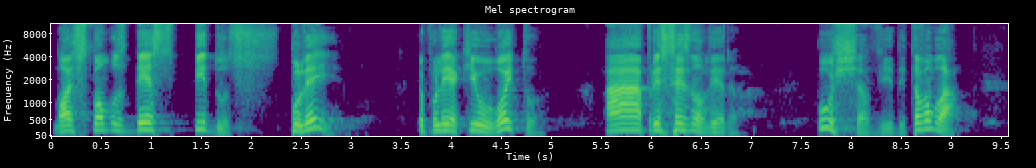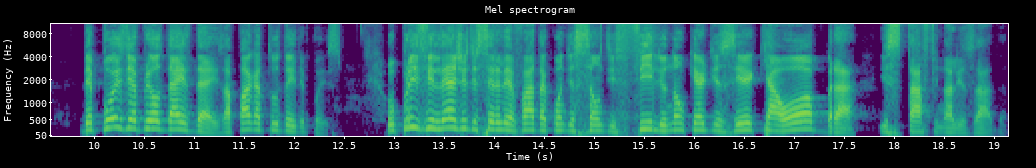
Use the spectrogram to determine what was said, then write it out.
nós fomos despidos. Pulei? Eu pulei aqui o 8? Ah, por isso vocês não leram. Puxa vida, então vamos lá. Depois de Hebreus 10, 10, apaga tudo aí depois. O privilégio de ser elevado à condição de filho não quer dizer que a obra está finalizada.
